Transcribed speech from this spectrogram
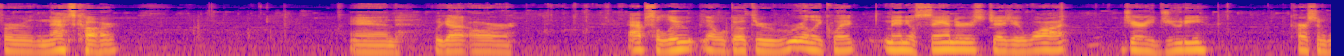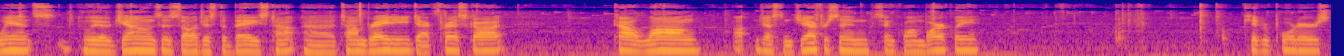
for the NASCAR. And we got our absolute that we'll go through really quick. Manuel Sanders, JJ Watt, Jerry Jeudy, Carson Wentz, Julio Jones. This is all just the base. Tom, uh, Tom Brady, Dak Prescott, Kyle Long, uh, Justin Jefferson, Saquon Barkley, Kid Reporters,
